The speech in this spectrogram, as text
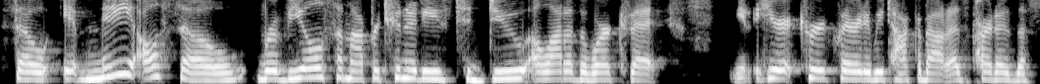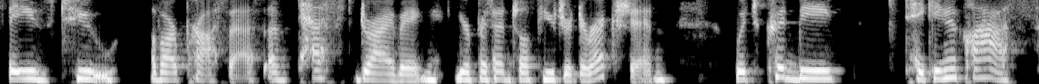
So it may also reveal some opportunities to do a lot of the work that you know, here at Career Clarity we talk about as part of the phase two of our process of test driving your potential future direction, which could be taking a class,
